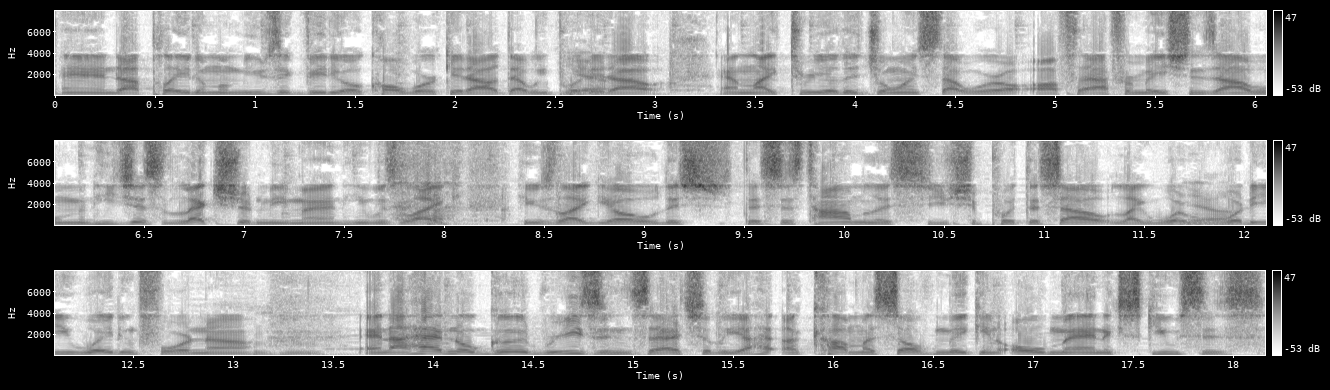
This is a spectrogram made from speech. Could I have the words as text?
and I played him a music video called Work It Out that we put Yeah. it out and like three other joints that were off the Affirmations album and he just lectured me, man. He was like he was like, "Yo, this this is timeless. You should put this out. Like what Yeah. what are you waiting for now?" Mm-hmm. And I had no good reasons actually. I, I caught myself making old man excuses.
